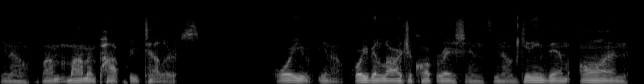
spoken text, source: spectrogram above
you know, mom, mom and pop retailers, or you know, or even larger corporations, you know, getting them on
